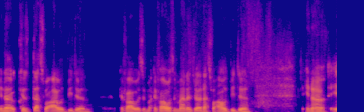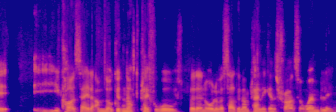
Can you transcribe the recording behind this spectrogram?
You know, because that's what I would be doing if I was a, if I was a manager. That's what I would be doing. You know, it, you can't say that I'm not good enough to play for Wolves, but then all of a sudden I'm playing against France at Wembley,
